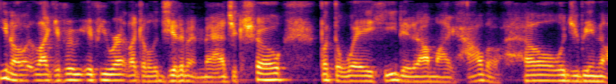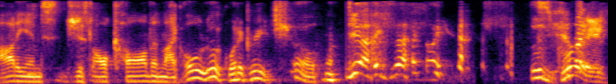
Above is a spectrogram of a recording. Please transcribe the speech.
you know, like if if you were at like a legitimate magic show, but the way he did it, I'm like, how the hell would you be in the audience just all calm and like, oh look, what a great show? Yeah, exactly. This is great.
